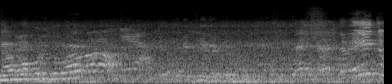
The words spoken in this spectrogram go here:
ব্যথা নেই গাইড করিস না হ্যাঁ। এই যে একদম হালকা করো, হালকা করো, হাত। এই যে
